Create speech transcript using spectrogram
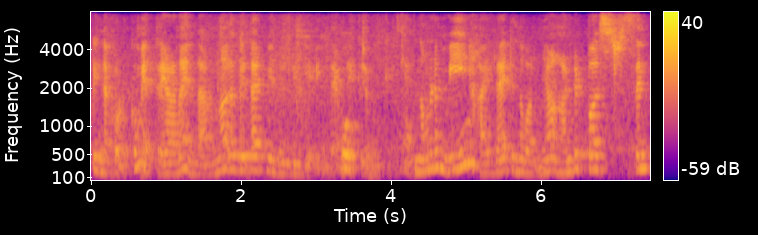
പിന്നെ കൊടുക്കും എത്രയാണ് എന്താണെന്ന് അത് that we will be giving നമ്മുടെ മെയിൻ ഹൈലൈറ്റ് എന്ന് പറഞ്ഞാൽ ഹൺഡ്രഡ് പേഴ്സെന്റ്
